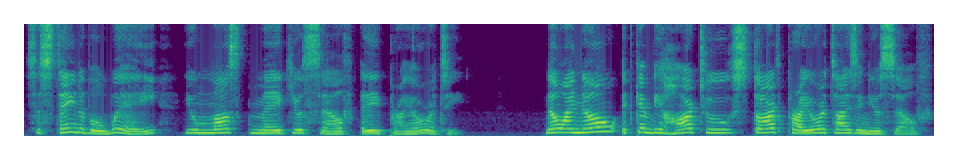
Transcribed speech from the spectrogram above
sustainable way, you must make yourself a priority. Now, I know it can be hard to start prioritizing yourself,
